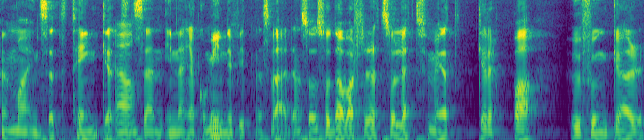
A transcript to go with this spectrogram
mindset-tänket Ja. sen innan jag kom in i fitnessvärlden. Så, så det har varit rätt så lätt för mig att greppa hur funkar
